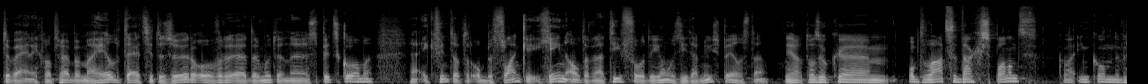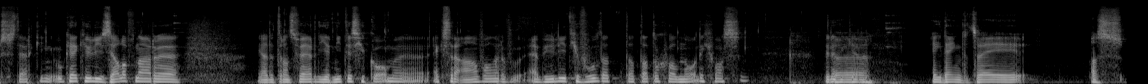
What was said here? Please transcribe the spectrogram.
te weinig. Want we hebben maar heel de tijd zitten zeuren over er moet een spits komen. Ja, ik vind dat er op de flanken geen alternatief voor de jongens die daar nu spelen staan. Ja, het was ook ehm, op de laatste dag spannend qua inkomende versterking. Hoe kijken jullie zelf naar uh, ja, de transfer die er niet is gekomen, uh, extra aanvaller? Hebben jullie het gevoel dat, dat dat toch wel nodig was binnen de uh, Ik denk dat wij als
